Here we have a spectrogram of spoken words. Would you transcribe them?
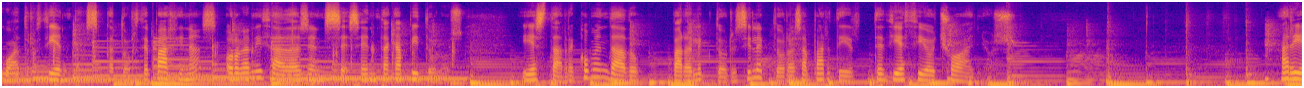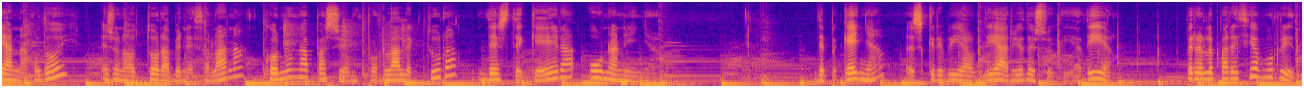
414 páginas organizadas en 60 capítulos y está recomendado para lectores y lectoras a partir de 18 años. Ariana Godoy es una autora venezolana con una pasión por la lectura desde que era una niña. De pequeña escribía un diario de su día a día, pero le parecía aburrido,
